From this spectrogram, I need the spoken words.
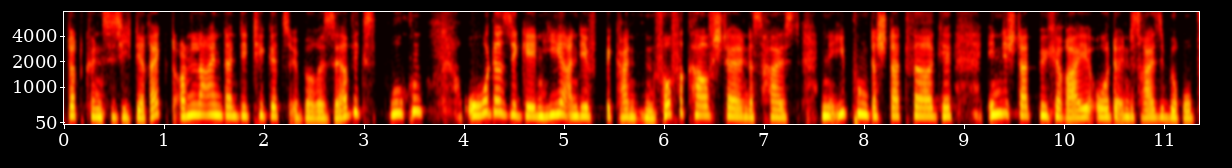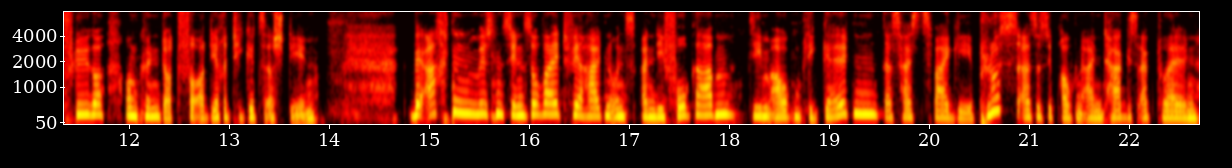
Dort können Sie sich direkt online dann die Tickets über Reservix buchen. Oder Sie gehen hier an die bekannten Vorverkaufsstellen, das heißt in den I-Punkt der Stadtwerke, in die Stadtbücherei oder in das Reisebüro Pflüger und können dort vor Ort Ihre Tickets erstehen. Beachten müssen Sie insoweit, wir halten uns an die Vorgaben, die im Augenblick gelten. Das heißt 2G plus, also Sie brauchen einen tagesaktuellen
